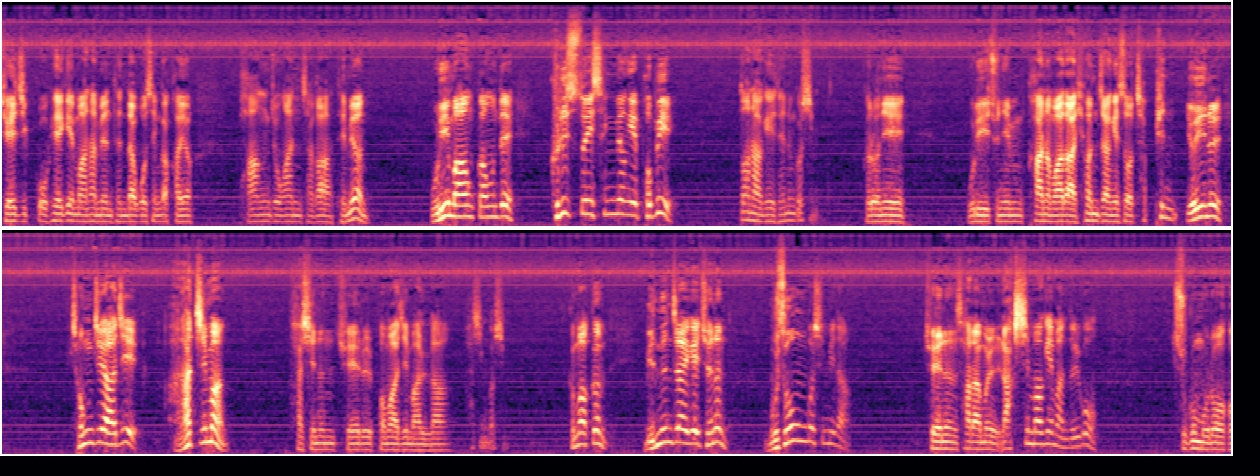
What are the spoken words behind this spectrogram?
죄 짓고 회개만 하면 된다고 생각하여 방종한 자가 되면 우리 마음 가운데 그리스도의 생명의 법이 떠나게 되는 것입니다. 그러니 우리 주님 가나마다 현장에서 잡힌 여인을 정죄하지 않았지만 다시는 죄를 범하지 말라 하신 것입니다. 그만큼 믿는 자에게 죄는 무서운 것입니다. 죄는 사람을 낙심하게 만들고 죽음으로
